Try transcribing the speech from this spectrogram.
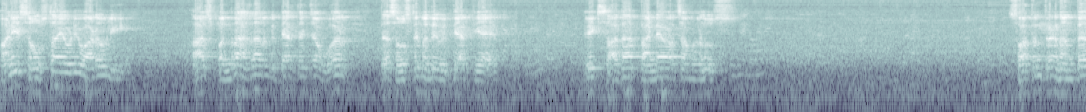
आणि संस्था एवढी वाढवली. आज पंधरा हजार विद्यार्थ्यांच्या वर त्या संस्थेमध्ये विद्यार्थी आहेत. एक साधा तांड्यावरचा माणूस. स्वातंत्र्यानंतर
